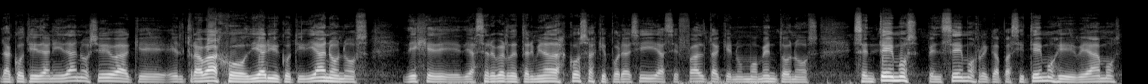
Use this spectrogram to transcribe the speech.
la cotidianidad nos lleva a que el trabajo diario y cotidiano nos deje de, hacer ver determinadas cosas que por allí hace falta que en un momento nos sentemos, pensemos, recapacitemos y veamos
